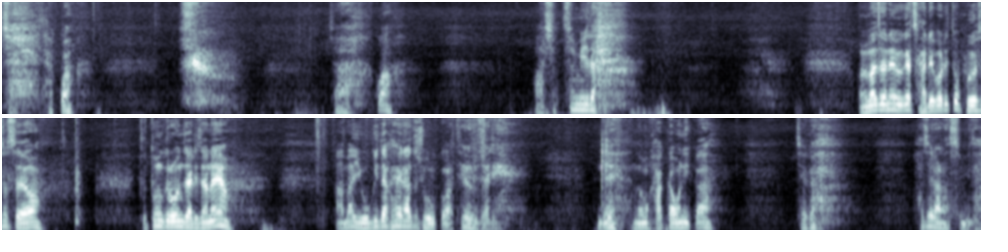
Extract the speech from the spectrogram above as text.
자 닭광 휴. 자 꽝 아쉽습니다. 얼마 전에 여기가 자리벌이 또 보였었어요. 두통 들어온 자리잖아요. 아마 여기다가 해놔도 좋을 것 같아요, 이 자리. 근데 너무 가까우니까 제가 하질 않았습니다.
